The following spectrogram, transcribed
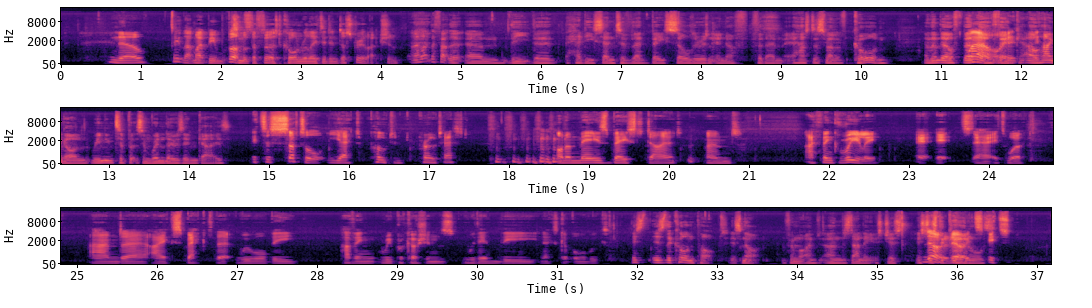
no. I think that might be But- some of the first corn-related industrial action. I like the fact that um, the the heady scent of lead-based solder isn't enough for them. It has to smell of corn, and then they'll then Well, they'll think, it- "Oh, it- hang on, we need to put some windows in, guys." It's a subtle yet potent protest on a maize-based diet, and I think really it, it's uh, it's worked, and uh, I expect that we will be having repercussions within the next couple of weeks. Is is the corn popped? It's not, from what I'm understanding. It's just it's no, just the no, kernels. it's it's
